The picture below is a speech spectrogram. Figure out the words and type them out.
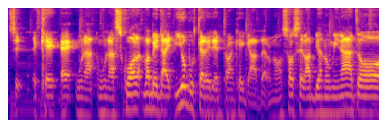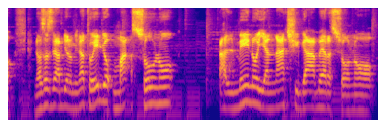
Sì, che è una, una, scuola. Vabbè, dai, io butterei dentro anche Gaber. Non so se l'abbia nominato. Non so se l'abbia nominato Elio, ma sono almeno Iannacci Gaber sono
